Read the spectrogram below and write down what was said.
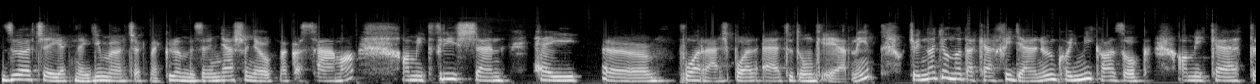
zöldségeknek, gyümölcsöknek, különböző nyersanyagoknak a száma, amit frissen, helyi forrásból el tudunk érni. Úgyhogy nagyon oda kell figyelnünk, hogy mik azok, amiket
